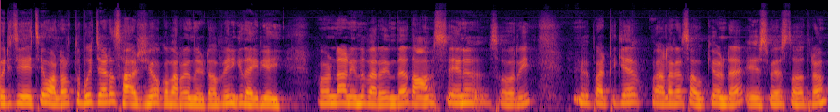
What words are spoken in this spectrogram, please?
ഒരു ചേച്ചി വളർത്തുപൂച്ചയുടെ സാക്ഷ്യമൊക്കെ പറയുന്നത് കേട്ടോ. അപ്പോൾ എനിക്ക് ധൈര്യമായി. അതുകൊണ്ടാണ് ഇന്ന് പറയുന്നത്. താമസിച്ചതിന് സോറി. ഈ പട്ടിക്ക് വളരെ സൗഖ്യമുണ്ട്. യേശുവെ സ്തോത്രം.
